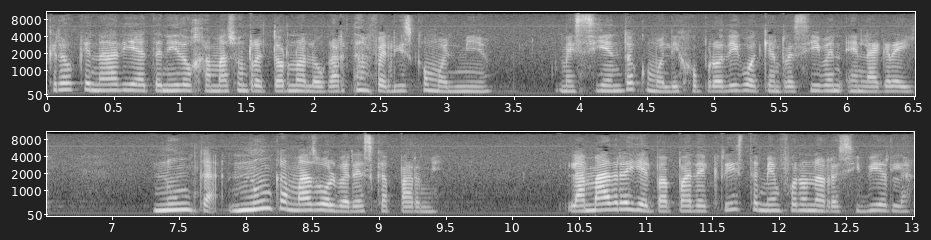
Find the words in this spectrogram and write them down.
Creo que nadie ha tenido jamás un retorno al hogar tan feliz como el mío. Me siento como el hijo pródigo a quien reciben en la Grey. Nunca, nunca más volveré a escaparme. La madre y el papá de Chris también fueron a recibirla,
